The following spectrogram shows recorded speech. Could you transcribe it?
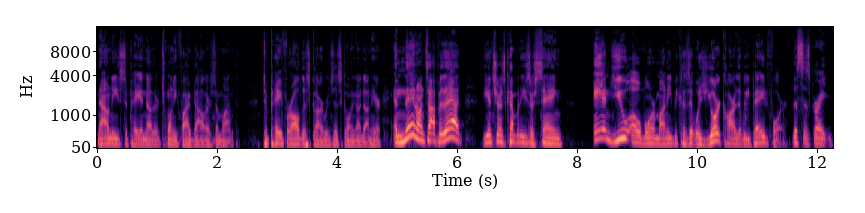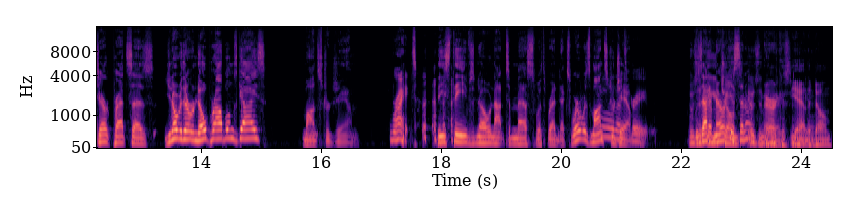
now needs to pay another twenty five dollars a month to pay for all this garbage that's going on down here. And then on top of that, the insurance companies are saying, and you owe more money because it was your car that we paid for. This is great. Derek Pratt says, "You know where there were no problems, guys? Monster Jam. right. These thieves know not to mess with rednecks. Where was Monster oh, that's Jam? great. It Was at that America Jones- Center? It was at the America's, Center, yeah, the dome.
